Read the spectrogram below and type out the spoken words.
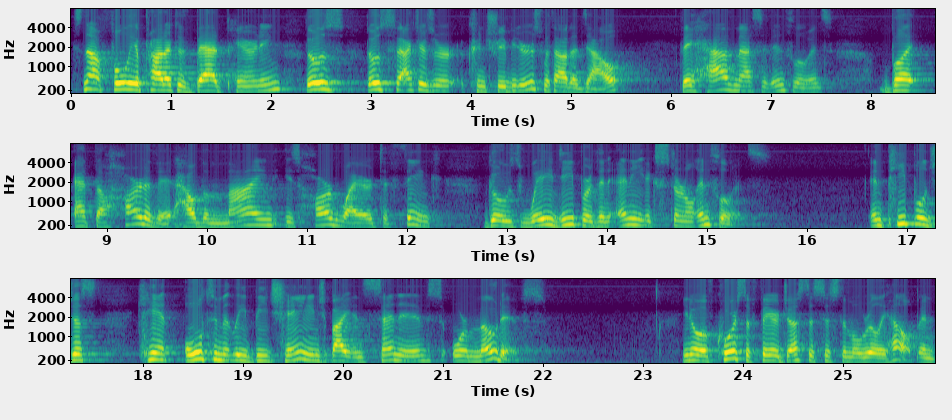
It's not fully a product of bad parenting. Those, those factors are contributors without a doubt. They have massive influence. But at the heart of it, how the mind is hardwired to think goes way deeper than any external influence. And people just can't ultimately be changed by incentives or motives. You know, of course, a fair justice system will really help, and,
